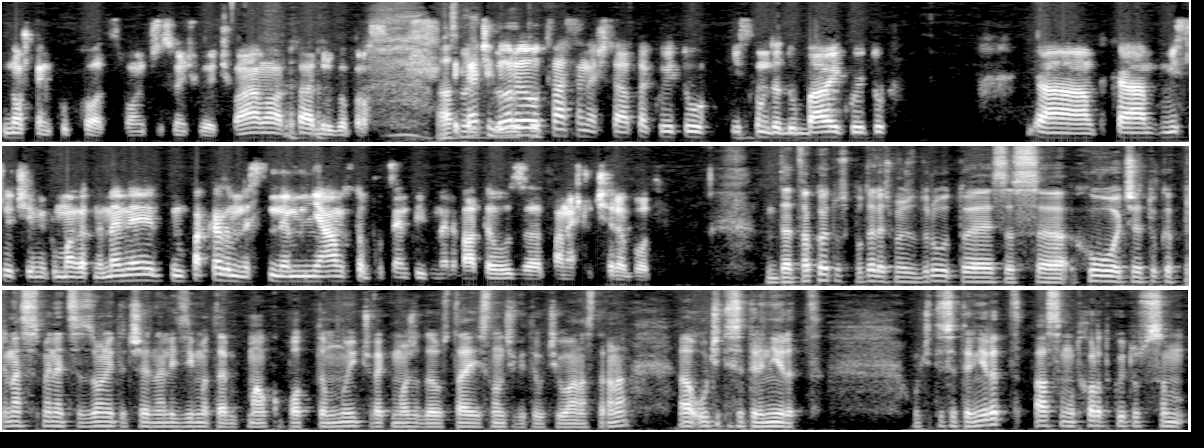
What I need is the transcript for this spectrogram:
нощен клуб ходят с слънчеви очила, ама това е друг въпрос. Аз така че горе от това са нещата, които искам да добавя и които а, така, мисля, че ми помагат на мене. Пак казвам, не, не, нямам 100% измервател за това нещо, че работи. Да, това, което споделяш, между другото, е с хубаво, е, че тук при нас се сменят сезоните, че нали, зимата е малко по-тъмно и човек може да остави слънчевите очила на страна. А, очите се тренират. Очите се тренират. Аз съм от хората, които съм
